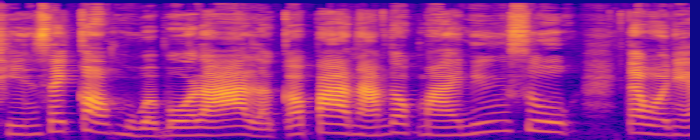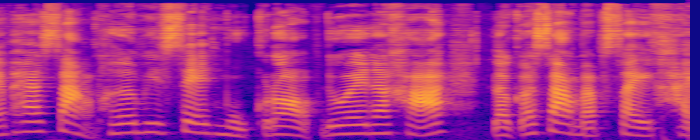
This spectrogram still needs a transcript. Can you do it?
ชิ้นไส้กรอกหมูแบบโบราณแล้วก็ปลาน้ำดอกไม้นึ่งสุกแต่วันนี้แพทย์สั่งเพิ่มพิเศษหมูกรอบด้วยนะคะแล้วก็สั่งแบบใส่ไข่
